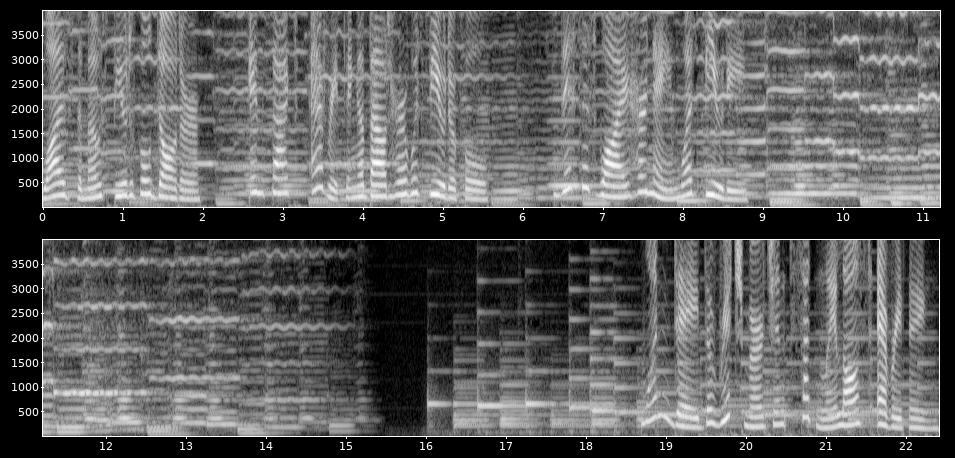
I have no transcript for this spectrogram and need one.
was the most beautiful daughter. In fact, everything about her was beautiful. This is why her name was Beauty. One day, the rich merchant suddenly lost everything.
